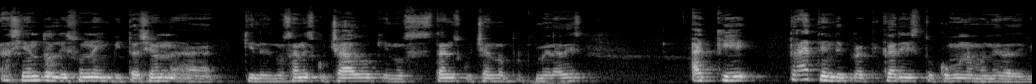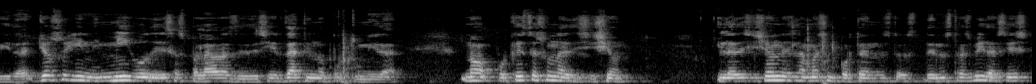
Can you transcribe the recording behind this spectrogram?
haciéndoles una invitación a quienes nos han escuchado, quienes nos están escuchando por primera vez, a que traten de practicar esto como una manera de vida. Yo soy enemigo de esas palabras de decir date una oportunidad. No, porque esta es una decisión. Y la decisión es la más importante de nuestras, de nuestras vidas, es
